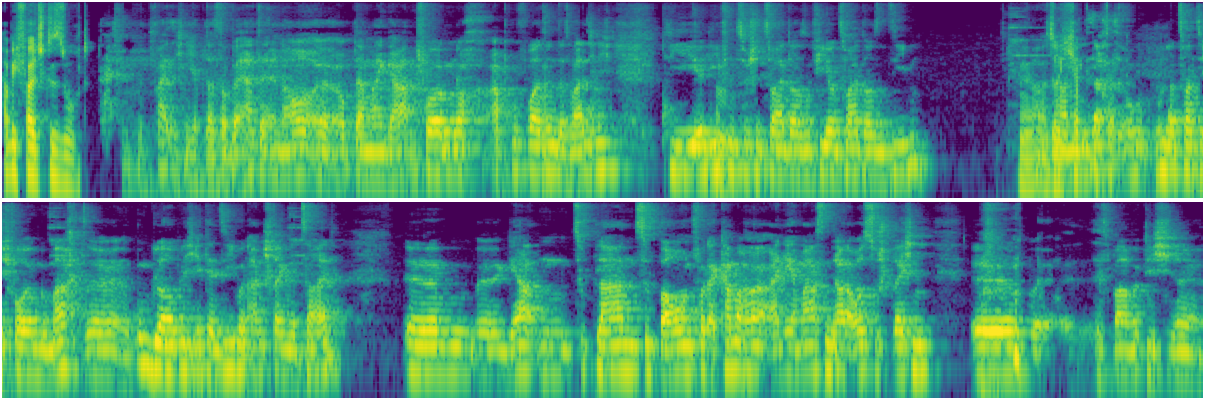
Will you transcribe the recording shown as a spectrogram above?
habe ich falsch gesucht? Das weiß ich nicht, ob das doch bei RTL Now, äh, ob da mein Gartenfolgen noch abrufbar sind, das weiß ich nicht. Die liefen hm. zwischen 2004 und 2007. Ja, also ich habe gesagt 120 Folgen gemacht, äh, unglaublich intensive und anstrengende Zeit. Ähm, äh, Gärten zu planen, zu bauen, vor der Kamera einigermaßen gerade auszusprechen. Ähm, es war wirklich äh,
